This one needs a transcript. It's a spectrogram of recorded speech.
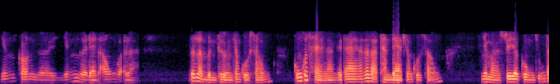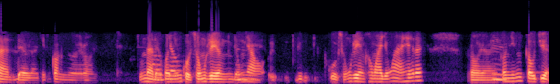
những con người những người đàn ông gọi là rất là bình thường trong cuộc sống cũng có thể là người ta rất là thành đạt trong cuộc sống nhưng mà suy cho cùng chúng ta đều là những con người rồi chúng ta đều có những cuộc sống riêng giống Ừ. nhau cuộc sống riêng không ai giống ai hết đấy rồi à, Ừ. có những câu chuyện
